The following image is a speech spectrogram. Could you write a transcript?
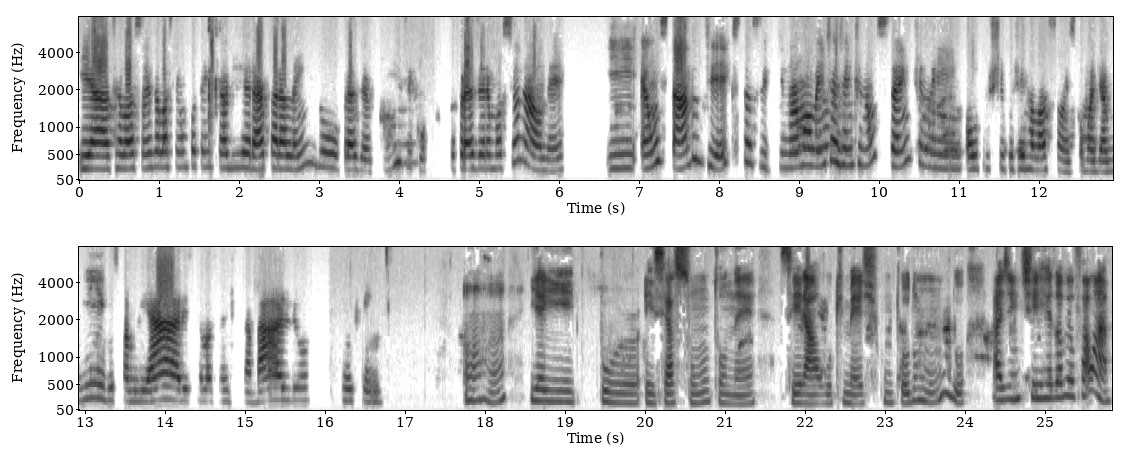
E as relações, elas têm um potencial de gerar, para além do prazer físico, o prazer emocional, né? E é um estado de êxtase que normalmente a gente não sente em outros tipos de relações, como a de amigos, familiares, relações de trabalho, enfim. Uhum. E aí, por esse assunto, né, ser algo que mexe com todo mundo, a gente resolveu falar.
